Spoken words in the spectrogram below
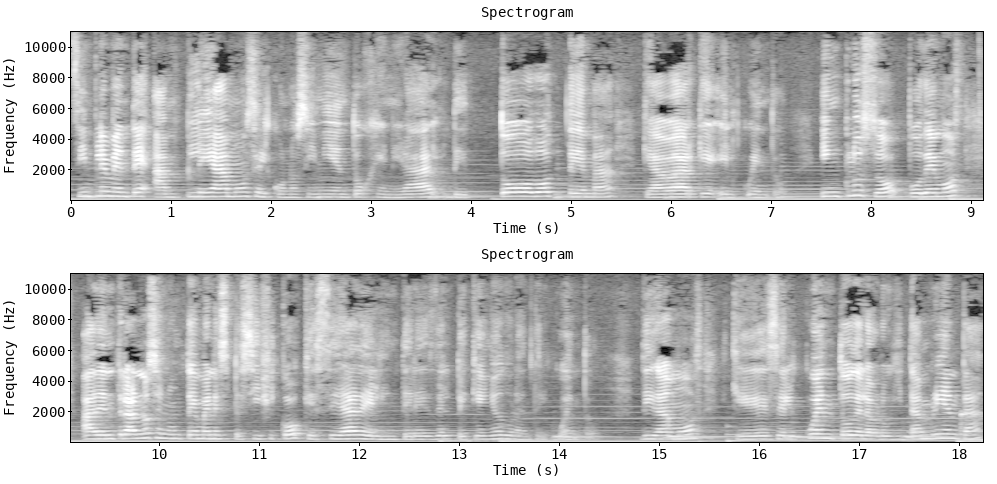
simplemente ampliamos el conocimiento general de todo tema que abarque el cuento. Incluso podemos adentrarnos en un tema en específico que sea del interés del pequeño durante el cuento. Digamos que es el cuento de la oruguita hambrienta.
